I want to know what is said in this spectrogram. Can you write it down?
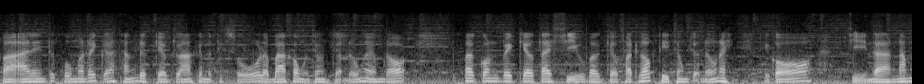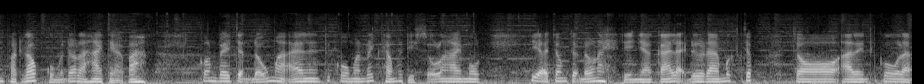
và Atlético Madrid đã thắng được kèo châu Á khi mà tỷ số là 3-0 ở trong trận đấu ngày hôm đó. Và còn về kèo tài xỉu và kèo phạt góc thì trong trận đấu này thì có chỉ là 5 phạt góc cùng với đó là hai thẻ vàng. Còn về trận đấu mà Atlético Madrid thắng với tỷ số là 2-1 thì ở trong trận đấu này thì nhà cái lại đưa ra mức chấp cho Atletico là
